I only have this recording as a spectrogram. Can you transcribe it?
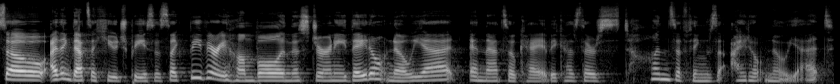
So I think that's a huge piece. It's like be very humble in this journey. They don't know yet, and that's okay because there's tons of things that I don't know yet.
